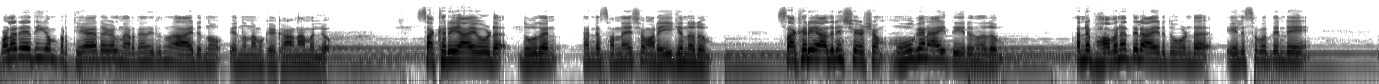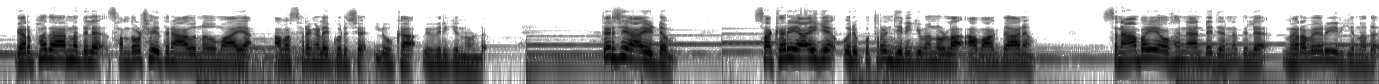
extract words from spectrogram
വളരെയധികം പ്രത്യേകതകൾ നിറഞ്ഞിരുന്നതായിരുന്നു എന്ന് നമുക്ക് കാണാമല്ലോ. സഖറിയായോട് ദൂതൻ തന്റെ സന്ദേശം അറിയിക്കുന്നതും സഖറിയ അതിനുശേഷം മൂകനായി തീരുന്നതും തന്റെ ഭവനത്തിലായിരുന്നുകൊണ്ട് എലിസബത്തിന്റെ ഗർഭധാരണത്തിൽ സന്തോഷയുദ്ധനാകുന്നതുമായ അവസരങ്ങളെക്കുറിച്ച് ലൂക്ക വിവരിക്കുന്നുണ്ട്. തീർച്ചയായിട്ടും സഖറിയായിക്ക് ഒരു പുത്രൻ ജനിക്കുമെന്നുള്ള ആ വാഗ്ദാനം സ്നാപ യോഹന്നാന്റെ ജനനത്തിൽ നിറവേറിയിരിക്കുന്നത്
